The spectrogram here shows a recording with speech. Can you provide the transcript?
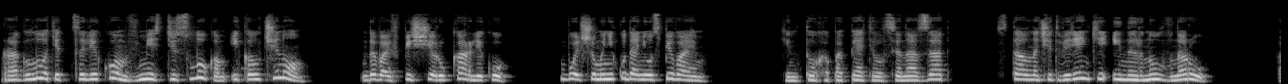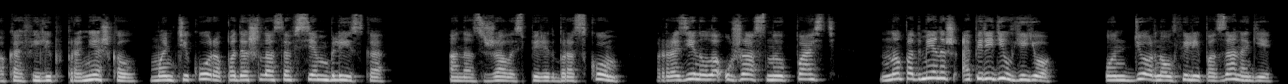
Проглотит целиком вместе с луком и колчаном. Давай в пещеру карлику. Больше мы никуда не успеваем». Кинтоха попятился назад, встал на четвереньки и нырнул в нору. Пока Филипп промешкал, Мантикора подошла совсем близко. Она сжалась перед броском, разинула ужасную пасть, но подменыш опередил ее. Он дернул Филиппа за ноги,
